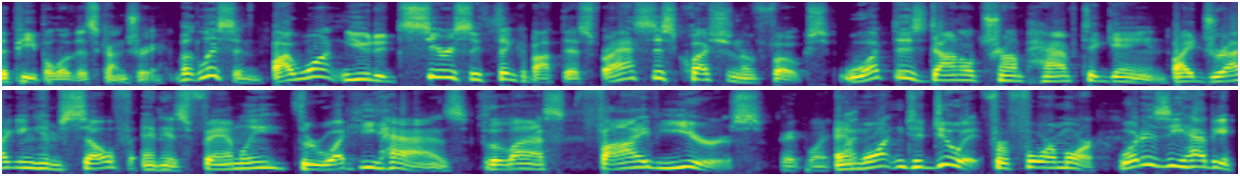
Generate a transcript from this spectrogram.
the people of this country. But listen, I want you to seriously think about this. Or ask this question of folks What does Donald Trump have to gain by dragging himself and his family through what he has for the last five years Great point. and wanting to do it for four more? What does he have to gain?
